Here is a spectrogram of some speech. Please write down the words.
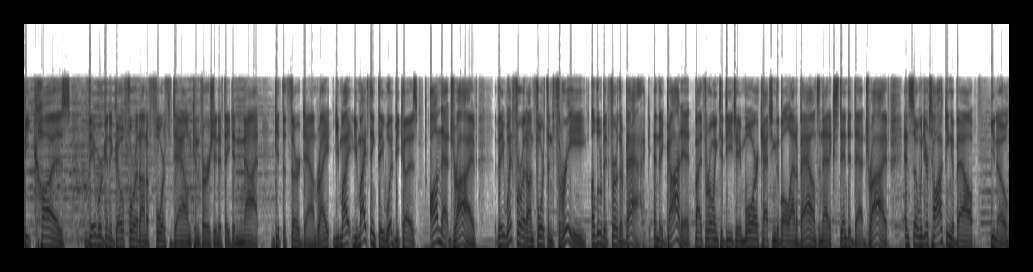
because they were going to go for it on a fourth down conversion if they did not get the third down, right? You might you might think they would because on that drive they went for it on fourth and three a little bit further back, and they got it by throwing to DJ Moore, catching the ball out of bounds, and that extended that drive. And so when you're talking about, you know,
